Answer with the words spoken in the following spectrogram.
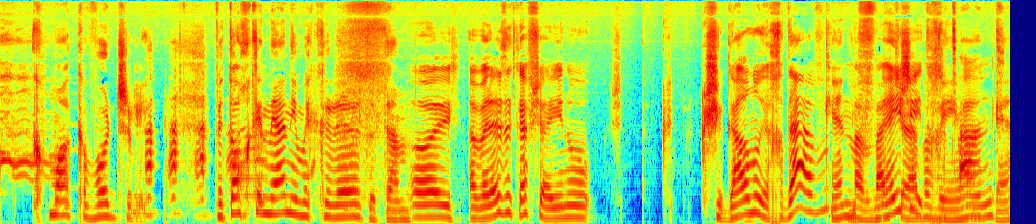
כמו הכבוד שלי. ותוך כדי אני מקללת אותם. אוי, אבל איזה כיף שהיינו, כשגרנו יחדיו, כן, לפני שהתחתנת, כן.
